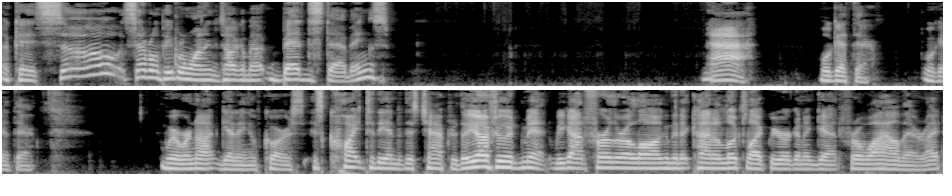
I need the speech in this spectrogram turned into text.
okay. So, several people wanting to talk about bed stabbings. Nah, we'll get there. We'll get there where we're not getting, of course, is quite to the end of this chapter. Though you have to admit, we got further along than it kind of looked like we were going to get for a while there, right?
